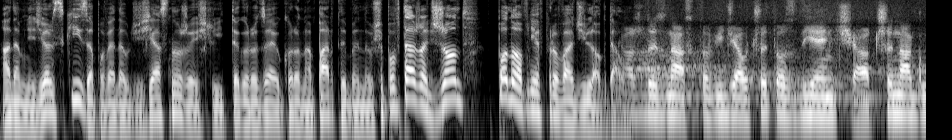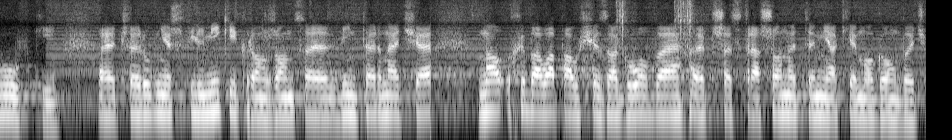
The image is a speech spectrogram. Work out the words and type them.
Adam Niedzielski zapowiadał dziś jasno, że jeśli tego rodzaju koronaparty będą się powtarzać, rząd ponownie wprowadzi lockdown. Każdy z nas, kto widział czy to zdjęcia, czy nagłówki, e, czy również filmiki krążące w internecie, no chyba łapał się za głowę e, przestraszony tym, jakie mogą być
